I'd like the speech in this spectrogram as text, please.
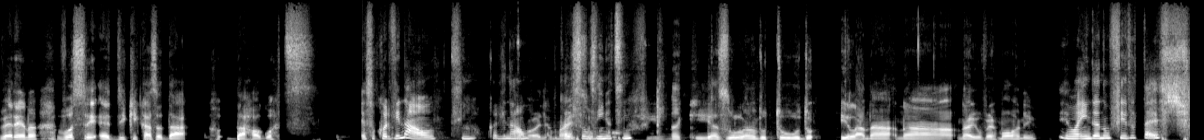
Verena, você é de que casa da, da Hogwarts? Eu sou Corvinal, sim, Corvinal. Olha, mais uma assim. fina aqui, azulando tudo. E lá na, na, na Ilvermorning? Eu ainda não fiz o teste.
